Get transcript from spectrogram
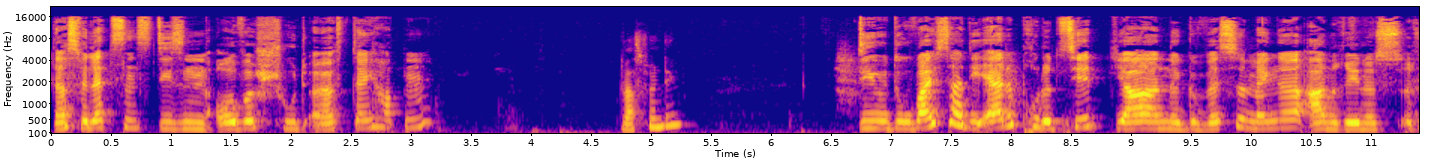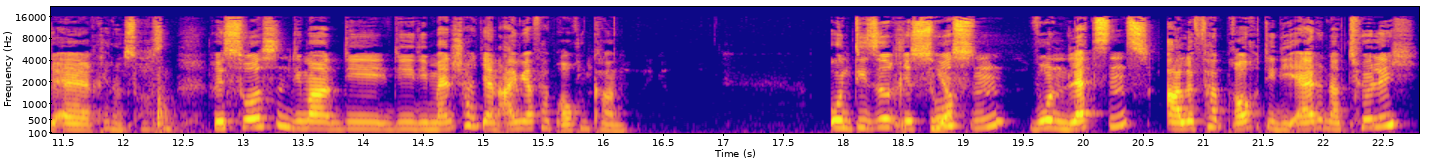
dass wir letztens diesen Overshoot Earth Day hatten? Was für ein Ding? Die, du weißt ja, die Erde produziert ja eine gewisse Menge an Renes, äh, Ressourcen, Ressourcen, die man, die, die die Menschheit ja in einem Jahr verbrauchen kann. Und diese Ressourcen wurden letztens alle verbraucht, die die Erde natürlich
